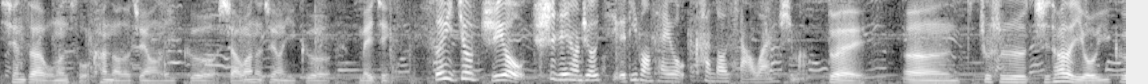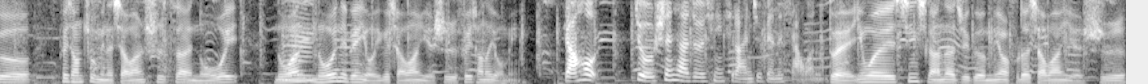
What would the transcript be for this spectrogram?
现在我们所看到的这样一个峡湾的这样一个美景。所以就只有世界上只有几个地方才有看到峡湾，是吗？对，嗯、就是其他的有一个非常著名的小湾是在挪威，挪威、嗯挪威那边有一个峡湾也是非常的有名。然后就剩下就是新西兰这边的峡湾了。对，因为新西兰的这个米尔福德峡湾也是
